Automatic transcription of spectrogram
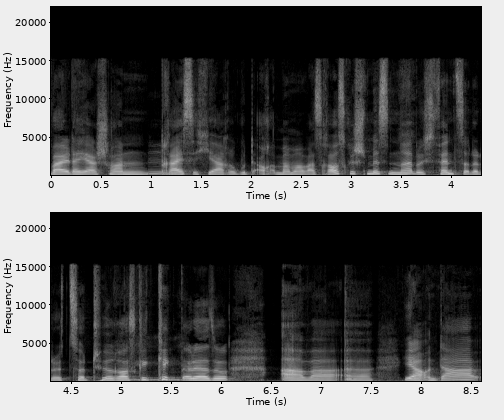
Weil da ja schon 30 Jahre gut auch immer mal was rausgeschmissen, ne, durchs Fenster oder durch zur Tür rausgekickt oder so. Aber äh, ja, und da,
